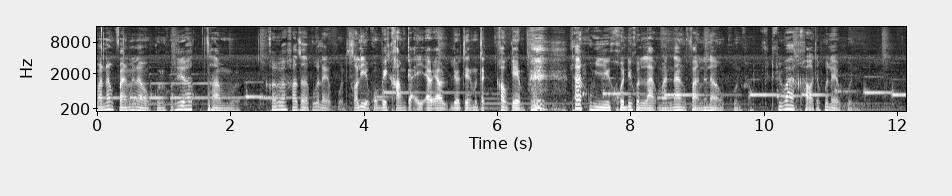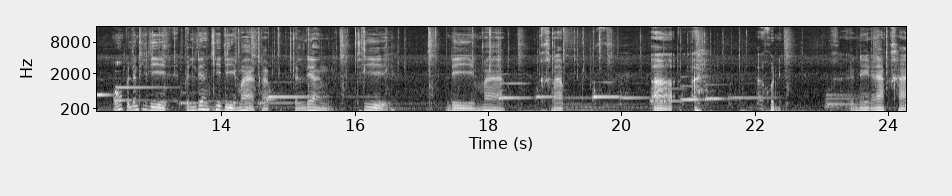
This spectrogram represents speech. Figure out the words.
มานั่งฟังเรื่องราวของคุณคนที่เขาทำ เขาว่าเขาจะพูดอะไรกับคุณ sorry ผมไปค้ำกับไอ้ LL เรียวเจนมันจะเข้าเกม ถ้ามีคนที่คุณรักมานั่งฟังเรื่องราวของคุณคิดว่าเขาจะพูดอะไรกับคุณ โอ้ เป็นเรื่องที่ดี เป็นเรื่องที่ดีมากครับ เป็นเรื่องที่ดีมากครับอ่าอ่อคนนี่ก็น่าค่ะ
